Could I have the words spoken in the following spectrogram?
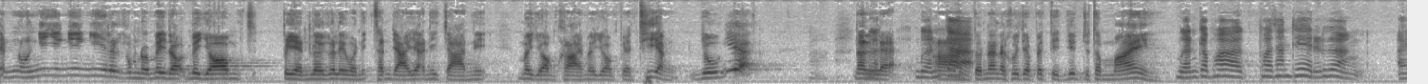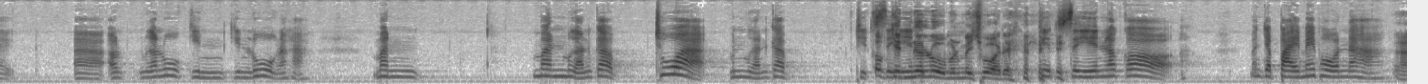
จังหนดงี้อย่างนี้อย่างนี้แล้วกำหนดไม่ยอมไม่ยอมเปลี่ยนเลยก็เลยว่านิสัญญายะนิจานิ ไม่ยอมคลายไม่ยอมเปลี่ยนเที่ยง อยู่เงี้ยนั่นแหละเหมือนกับาตัวนั้นนะคุณจะไปติดยึดอยู่ทำไม เหมือนกับพ่อพ่อท่านเทศเรื่องไออ่าเอาเนื้อลูกกินกินลูกนะคะ มันมันเหมือนกับชั่วมันเหมือนกับผิดก็ศีกินลเนื้อลูกมันไม่ชั่วเลยผิดศีลแล้วก็มันจะไปไม่พ้นนะคะอ่า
